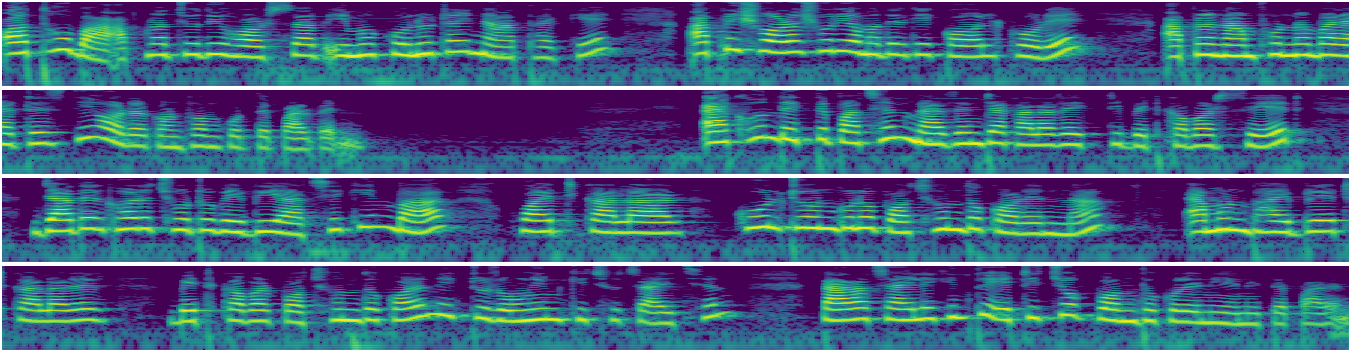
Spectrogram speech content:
অথবা আপনার যদি হোয়াটসঅ্যাপ ইমো কোনোটাই না থাকে, আপনি সরাসরি আমাদেরকে কল করে আপনার নাম, ফোন নাম্বার, অ্যাড্রেস দিয়ে অর্ডার কনফার্ম করতে পারবেন। এখন দেখতে পাচ্ছেন ম্যাজেন্টা কালারে একটি বেড কাভার সেট। যাদের ঘরে ছোট বেবি আছে কিংবা হোয়াইট কালার, কুল টোনগুলো পছন্দ করেন না, এমন ভাইব্রেট কালারের বেড কাভার পছন্দ করেন, একটু রঙিন কিছু চাইছেন, তারা চাইলে কিন্তু এটি চোখ বন্ধ করে নিয়ে নিতে পারেন।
